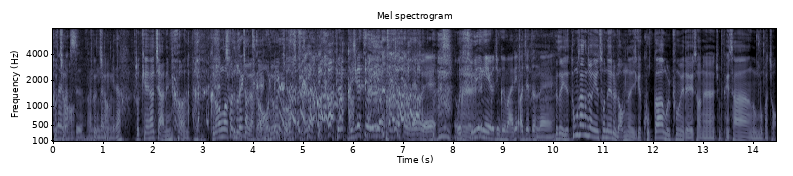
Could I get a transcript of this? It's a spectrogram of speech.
그죠? 그렇죠. 농담입니다. 그렇게 하지 않으면 그런 것들은 좀 약간 어려울 것 같아요. 그지 같은 얘기도 천재 같다 그래요. 왜? 어, 유행이에요 요즘 그 말이. 어쨌든 네. 그래서 이제 통상적인 손해를 넘는 이게 고가 물품에 대해서는 좀 배상 의무가 좀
